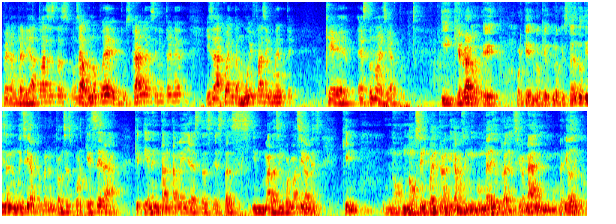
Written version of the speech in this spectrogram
pero en realidad todas estas, o sea, uno puede buscarlas en internet y se da cuenta muy fácilmente que esto no es cierto. Y qué raro, eh, porque lo que, lo que ustedes nos dicen es muy cierto, pero entonces, ¿por qué será que tienen tanta mella estas, estas malas informaciones que no, no se encuentran, digamos, en ningún medio tradicional, en ningún periódico?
